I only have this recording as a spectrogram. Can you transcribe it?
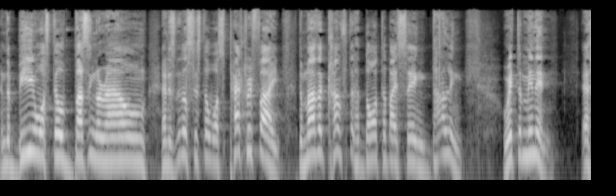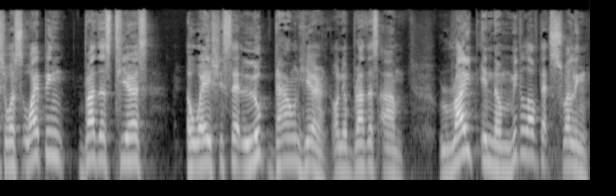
And the bee was still buzzing around, and his little sister was petrified. The mother comforted her daughter by saying, Darling, wait a minute. As she was wiping brother's tears away, she said, Look down here on your brother's arm. Right in the middle of that swelling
